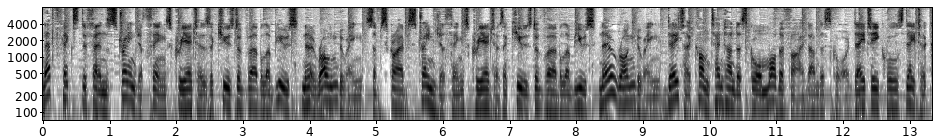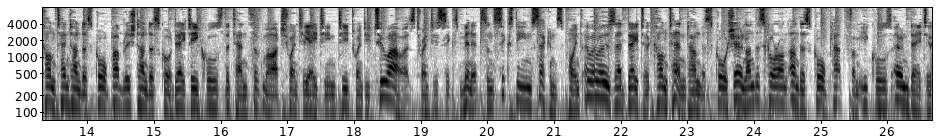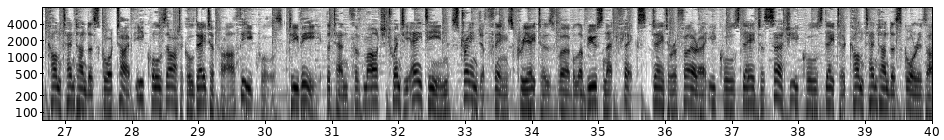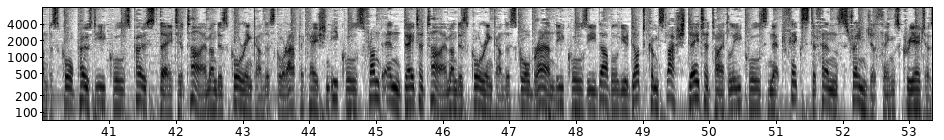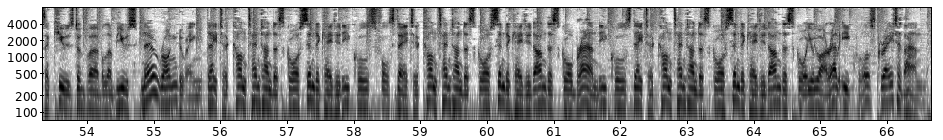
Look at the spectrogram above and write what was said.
Netflix defends Stranger Things creators accused of verbal abuse, no wrongdoing. Subscribe Stranger Things creators accused of verbal abuse, no wrongdoing. Data content underscore modified underscore date equals data content underscore published underscore date equals the 10th of March 2018 T 22 hours 26 minutes and 16 seconds. Point z data content underscore shown underscore on underscore platform equals own data content underscore type equals article data path equals equals TV, the 10th of March 2018, Stranger Things creators verbal abuse Netflix, data referrer equals data search equals data content underscore is underscore post equals post data time underscore inc underscore application equals front end data time underscore inc underscore brand equals ew.com slash data title equals Netflix defends Stranger Things creators accused of verbal abuse, no wrongdoing, data content underscore syndicated equals false data content underscore underscore syndicated underscore brand equals data content underscore syndicated underscore URL equals greater than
